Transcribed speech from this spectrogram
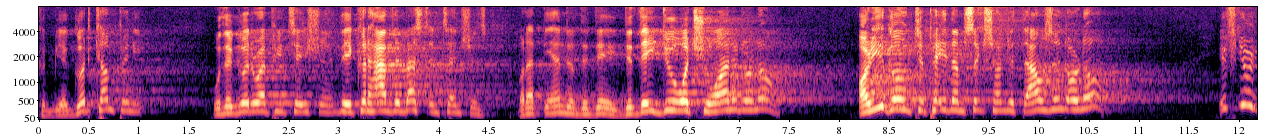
could be a good company with a good reputation. They could have the best intentions. But at the end of the day, did they do what you wanted or no? Are you going to pay them 600,000 or no? If you're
